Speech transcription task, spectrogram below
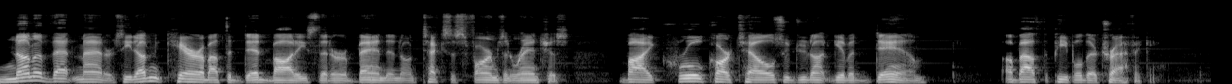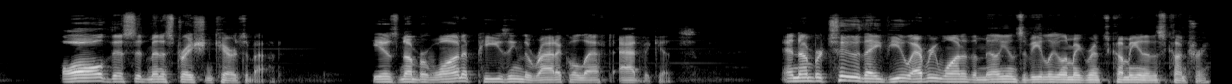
None of that matters. He doesn't care about the dead bodies that are abandoned on Texas farms and ranches by cruel cartels who do not give a damn about the people they're trafficking. All this administration cares about is number one, appeasing the radical left advocates. And number two, they view every one of the millions of illegal immigrants coming into this country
